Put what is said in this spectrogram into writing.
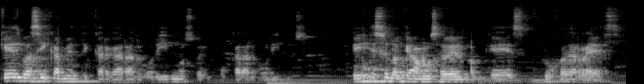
que es básicamente cargar algoritmos o enfocar algoritmos. Eso es lo que vamos a ver en lo que es flujo de redes.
